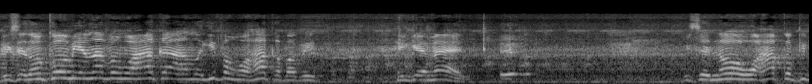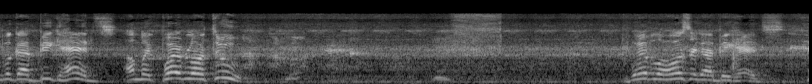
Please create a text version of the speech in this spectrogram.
He said, "Don't call me. I'm not from Oaxaca." I'm like, "You from Oaxaca, puppy?" He get mad. He said, "No, Oaxaca people got big heads." I'm like, "Pueblo too." Pueblo also got big heads.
